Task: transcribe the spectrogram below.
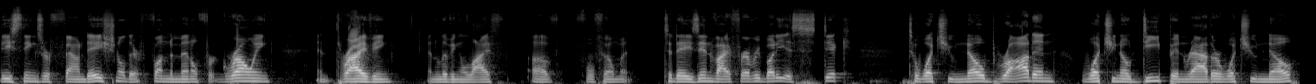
These things are foundational, they're fundamental for growing and thriving and living a life of fulfillment today's invite for everybody is stick to what you know, broaden what you know, deepen rather what you know.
